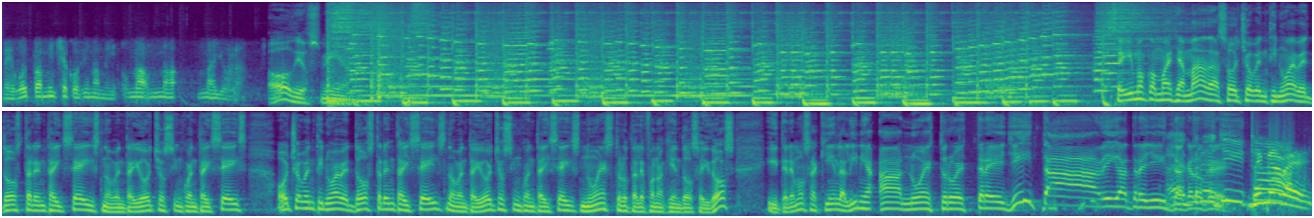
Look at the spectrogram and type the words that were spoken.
Me voy para Micha a coger una, una, una, una yola. Oh, Dios mío. Seguimos con más llamadas, 829-236-9856, 829-236-9856, nuestro teléfono aquí en 262. Y tenemos aquí en la línea a nuestro estrellita. Diga, estrellita, ¿qué es lo que es? Dime a ver.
